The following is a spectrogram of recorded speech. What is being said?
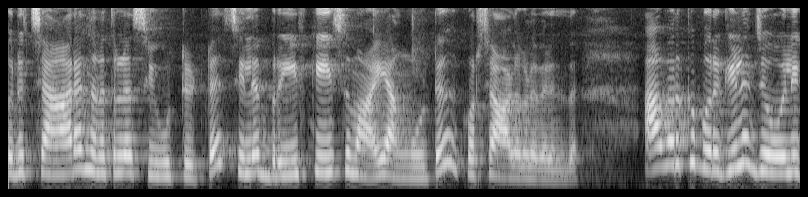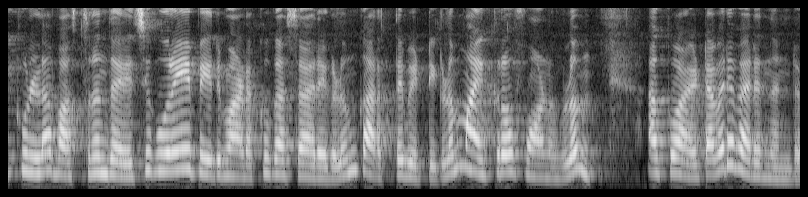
ഒരു ചാര നിറത്തിലുള്ള സ്യൂട്ട് ഇട്ട് ചില ബ്രീഫ് കേസുമായി അങ്ങോട്ട് കുറച്ച് ആളുകൾ വരുന്നത്. അവർക്ക് പുറകിൽ ജോലിക്കുള്ള വസ്ത്രം ധരിച്ച് കുറേ പേര് മടക്കു കസാരകളും കറുത്ത പെട്ടികളും മൈക്രോഫോണുകളും ഒക്കെ ആയിട്ട് അവർ വരുന്നുണ്ട്.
